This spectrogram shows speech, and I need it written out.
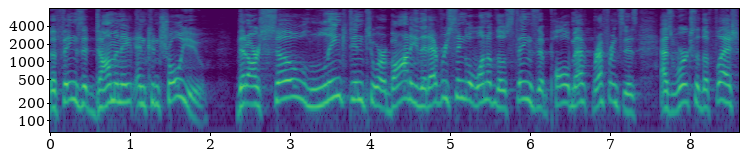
The things that dominate and control you that are so linked into our body that every single one of those things that Paul references as works of the flesh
